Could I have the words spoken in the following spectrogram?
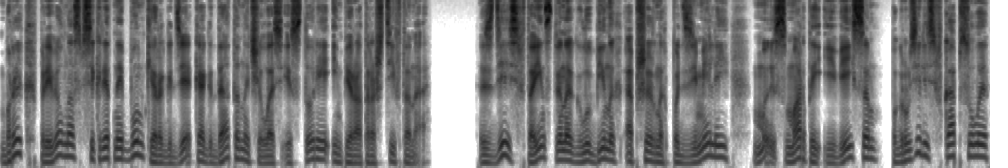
Брык привел нас в секретный бункер, где когда-то началась история императора Штифтона. Здесь, в таинственных глубинах обширных подземелий, мы с Мартой и Вейсом погрузились в капсулы,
